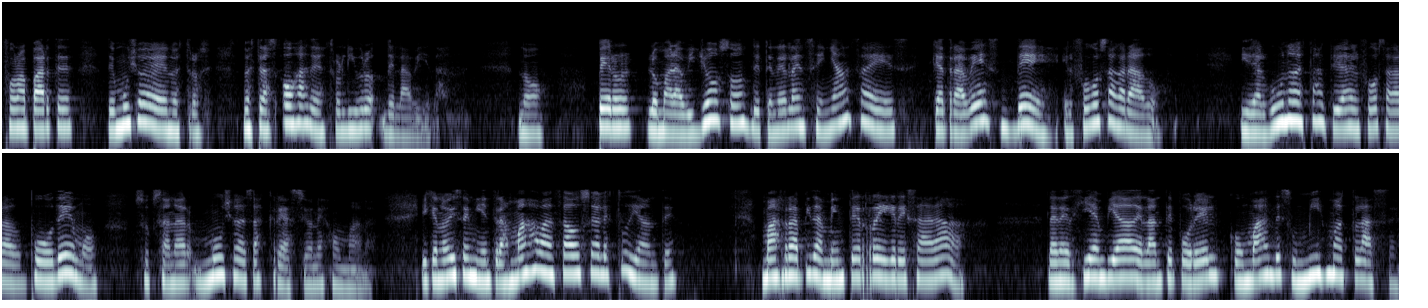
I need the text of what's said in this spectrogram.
forma parte de muchas de nuestros, nuestras hojas de nuestro libro de la vida, ¿no? Pero lo maravilloso de tener la enseñanza es que a través de el fuego sagrado y de alguna de estas actividades del fuego sagrado podemos subsanar muchas de esas creaciones humanas. Y que nos dice, mientras más avanzado sea el estudiante, más rápidamente regresará la energía enviada adelante por él con más de su misma clase.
